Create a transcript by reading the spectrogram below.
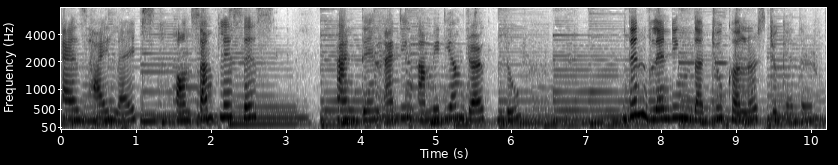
as highlights on some places and then adding a medium dark blue then blending the two colors together.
